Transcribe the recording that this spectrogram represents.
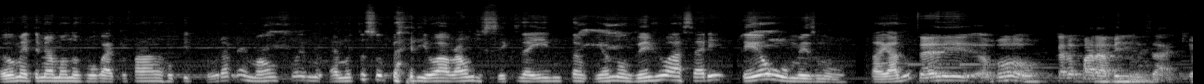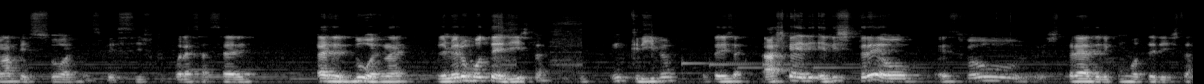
Eu vou meter minha mão no fogo aqui e falar ruptura, meu irmão, foi, é muito superior a Round 6 aí, então eu não vejo a série ter o mesmo, tá ligado? série, eu vou. Quero parabenizar aqui uma pessoa específica por essa série. Quer dizer, duas, né? Primeiro, o roteirista, incrível. Roteirista, acho que ele, ele estreou. Esse foi o estreia dele como roteirista.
